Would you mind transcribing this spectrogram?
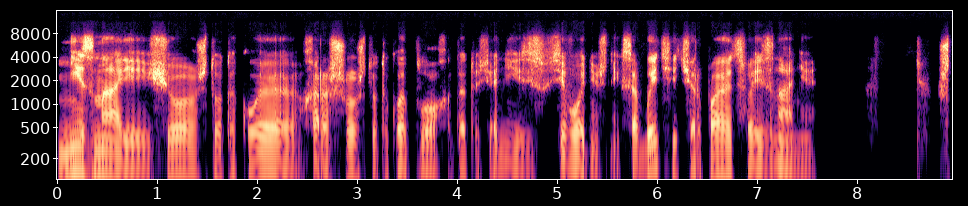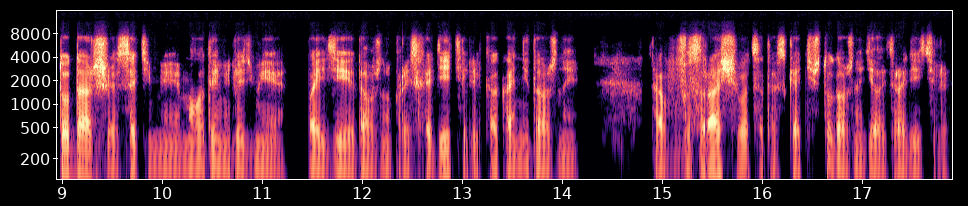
не зная еще, что такое хорошо, что такое плохо. Да? То есть они из сегодняшних событий черпают свои знания. Что дальше с этими молодыми людьми, по идее, должно происходить, или как они должны а, взращиваться, так сказать, что должны делать родители?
